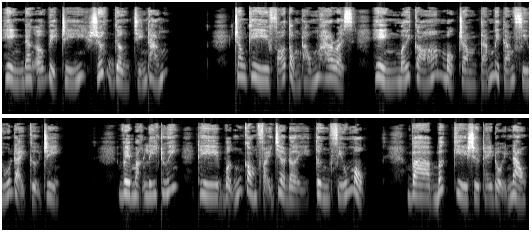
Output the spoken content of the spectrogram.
hiện đang ở vị trí rất gần chiến thắng. Trong khi Phó Tổng thống Harris hiện mới có 188 phiếu đại cử tri. Về mặt lý thuyết thì vẫn còn phải chờ đợi từng phiếu một và bất kỳ sự thay đổi nào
